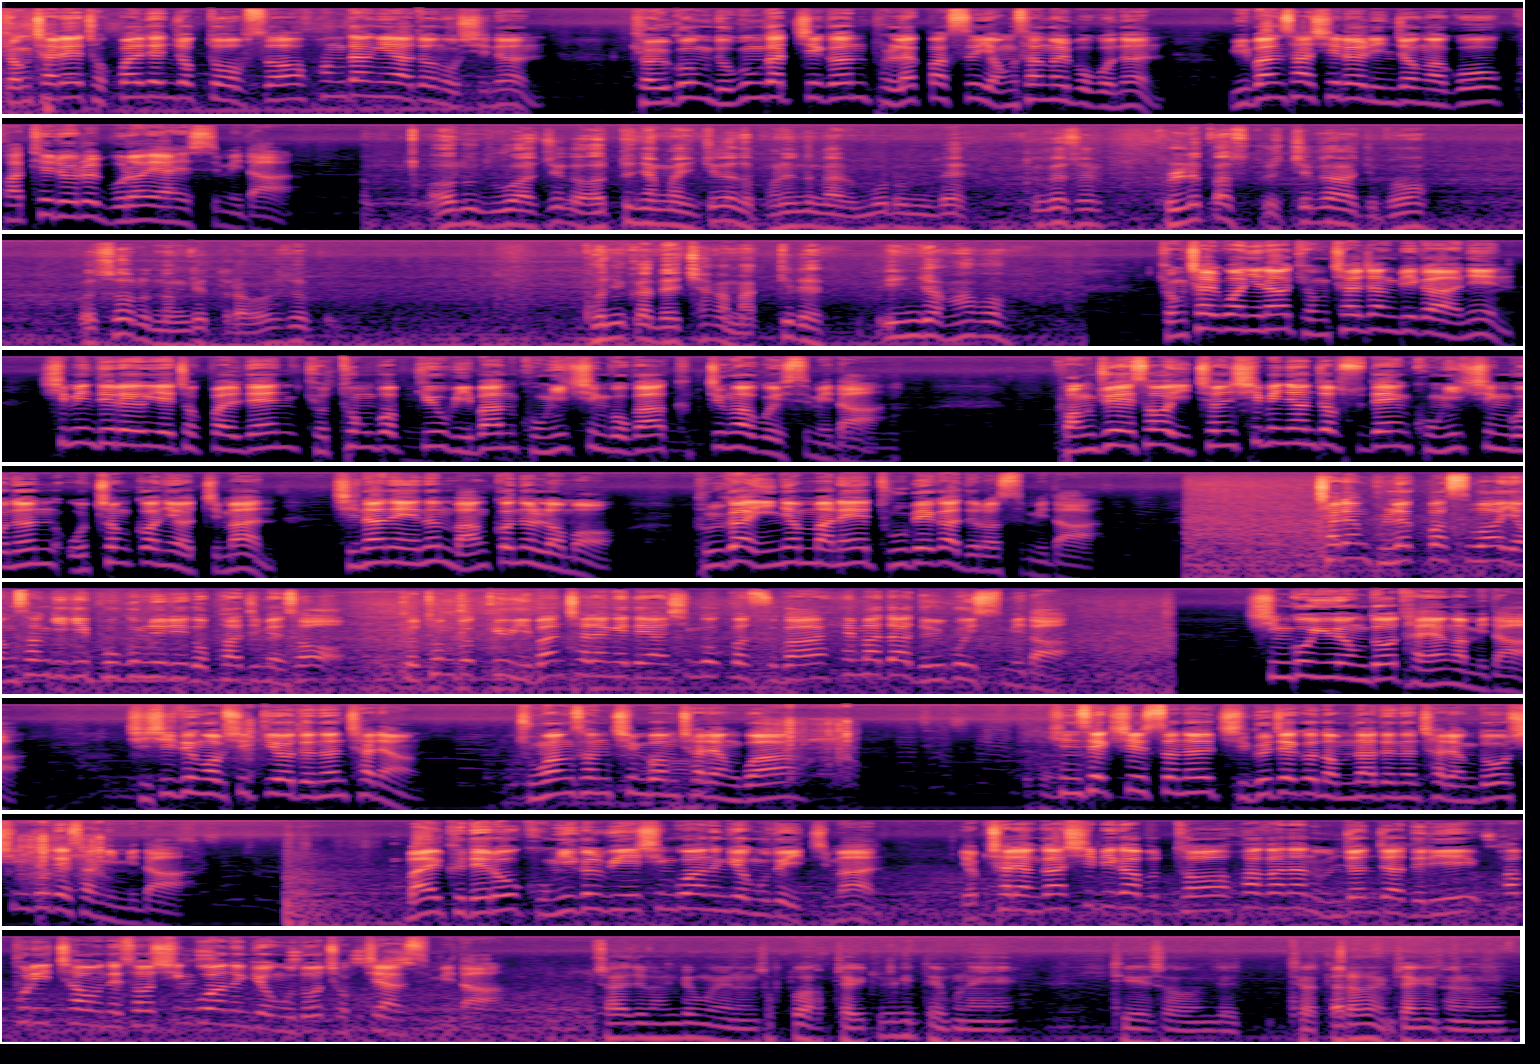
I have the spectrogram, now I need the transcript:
경찰에 적발된 적도 없어 황당해하던 오 씨는 결국 누군가 찍은 블랙박스 영상을 보고는 위반 사실을 인정하고 과태료를 물어야 했습니다. 어느 누가 찍어 어떤 양반이 찍어서 보냈는가는 모르는데 그것을 블랙박스로 찍어가지고 그 서로 넘겼더라고 그래서 보니까 내 차가 맞기래 인정하고 경찰관이나 경찰 장비가 아닌 시민들에 의해 적발된 교통법규 위반 공익신고가 급증하고 있습니다. 광주에서 2012년 접수된 공익신고는 5천 건이었지만 지난해에는 만 건을 넘어 불과 2년 만에 두 배가 늘었습니다. 차량 블랙박스와 영상기기 보급률이 높아지면서 교통법규 위반 차량에 대한 신고 건수가 해마다 늘고 있습니다. 신고 유형도 다양합니다. 지시 등 없이 끼어드는 차량, 중앙선 침범 차량과 흰색 실선을 지그재그 넘나드는 차량도 신고 대상입니다. 말 그대로 공익을 위해 신고하는 경우도 있지만 옆 차량과 시비가 붙어 화가 난 운전자들이 화풀이 차원에서 신고하는 경우도 적지 않습니다. 좌회전 한 경우에는 속도가 갑자기 줄기 때문에 뒤에서 이제 제가 따라가는 입장에서는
